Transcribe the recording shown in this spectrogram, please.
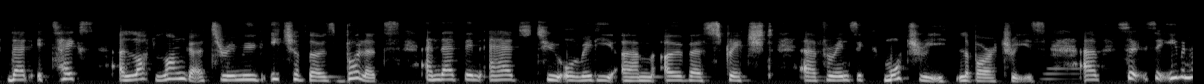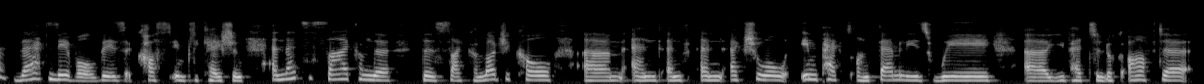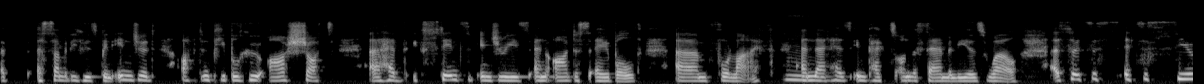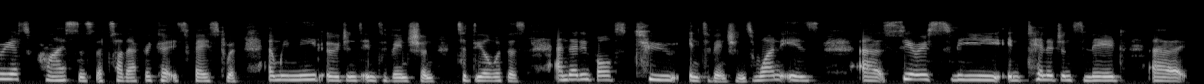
that it takes a lot longer to remove each of those bullets, and that then adds to already um, overstretched uh, forensic mortuary laboratories. Um, so, so even at that level, there's a cost implication, and that's aside from the the psychological um, and and and actual impacts on families where uh, you've had to look after a as somebody who's been injured. Often people who are shot uh, have extensive injuries and are disabled um, for life, mm. and that has impacts on the family as well. Uh, so it's a it's a serious crisis that South Africa is faced with, and we need urgent intervention to deal with this. And that involves two interventions. One is uh, seriously intelligence led uh,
